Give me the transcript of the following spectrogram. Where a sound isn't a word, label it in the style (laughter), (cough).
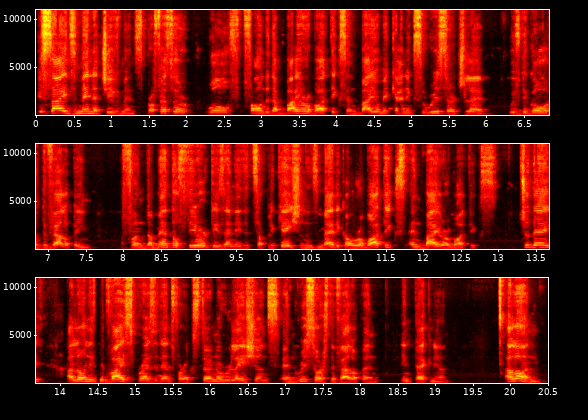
Besides many achievements, Professor Wolf founded a biorobotics and biomechanics research lab with the goal of developing fundamental theories and its applications medical robotics and biorobotics. Today, Alon is the Vice President for External Relations and Resource Development in Technion. Alon,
